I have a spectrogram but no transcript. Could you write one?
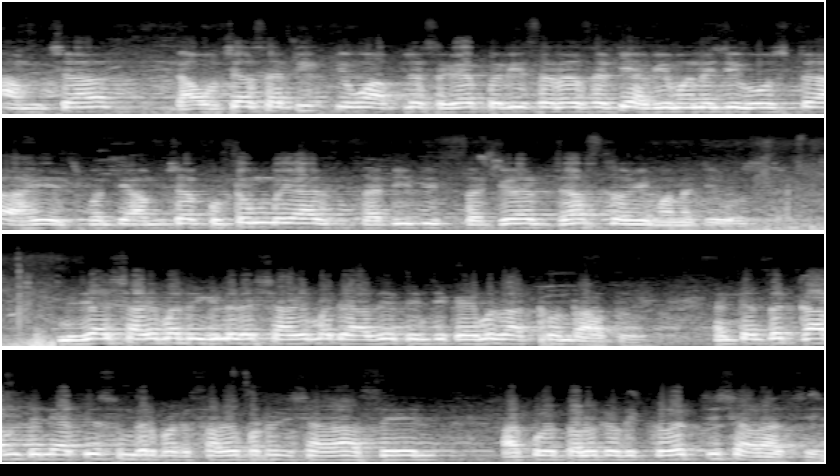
आमच्या गावच्यासाठी किंवा आपल्या सगळ्या परिसरासाठी अभिमानाची गोष्ट आहेच पण ती आमच्या कुटुंबियासाठी ती सगळ्यात जास्त अभिमानाची गोष्ट आहे. मी ज्या शाळेमध्ये गेले त्या शाळेमध्ये आजही त्यांची कायमच आठवण राहते. आणि त्यांचं काम त्यांनी अतिशय सुंदर प्रकार सावेपाटाची शाळा असेल अकोला तालुक्यातील कळतची शाळा असेल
